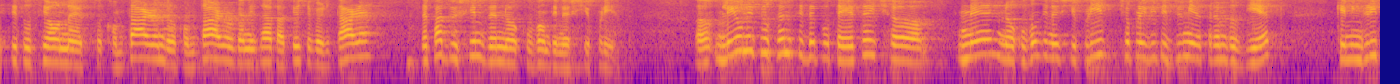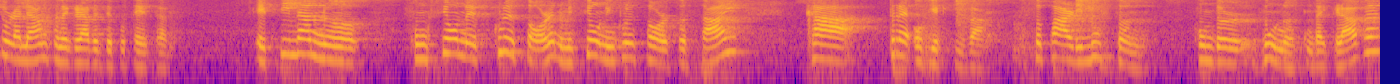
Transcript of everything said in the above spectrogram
institucionet kombëtare, ndërkombëtare, organizatat joqeveritare dhe padyshim dhe në Kuvendin e Shqipërisë. Më lejoni t'ju them si deputete që ne në Kuvendin e Shqipërisë që prej vitit dy mijë e trembëdhjetë kemi ngritur Aleancën e Grave Deputete, e cila në funksionet kryesore, në misionin kryesor të saj ka tre objektiva, së pari luftën kundër dhunës ndaj grave,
